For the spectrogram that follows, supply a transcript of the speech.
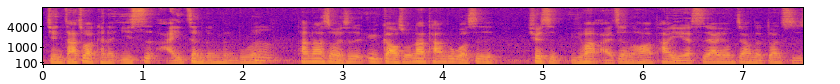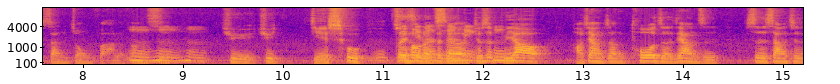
检查出来可能疑似癌症等等的部分，嗯、他那时候也是预告说，那他如果是确实罹患癌症的话，他也是要用这样的断食善终法的方式去、去结束最后的这个，就是不要好像这样拖着这样子，事实上是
